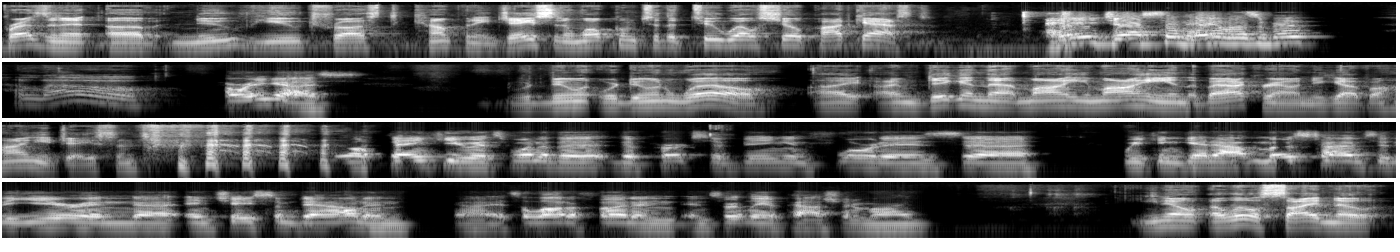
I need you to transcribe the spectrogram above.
president of NuView Trust Company. Jason, welcome to the Two Wealth Show podcast. Hey, Justin. Hey, Elizabeth. Hello. How are you guys? We're doing we're doing well. I I'm digging that mahi mahi in the background you got behind you, Jason. well, thank you. It's one of the the perks of being in Florida is uh, we can get out most times of the year and uh, and chase them down, and uh, it's a lot of fun and, and certainly a passion of mine. You know, a little side note.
